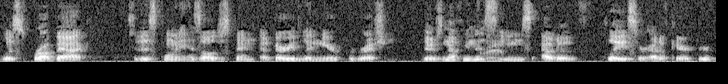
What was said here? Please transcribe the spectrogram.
was brought back to this point has all just been a very linear progression. There's nothing that Right. seems out of place or out of character.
